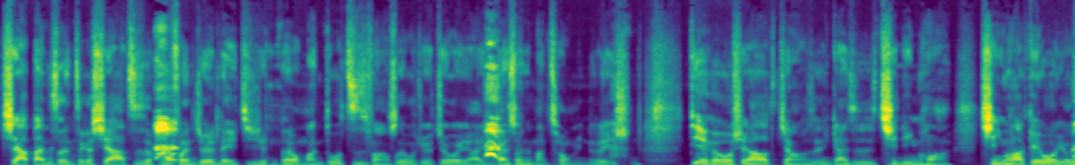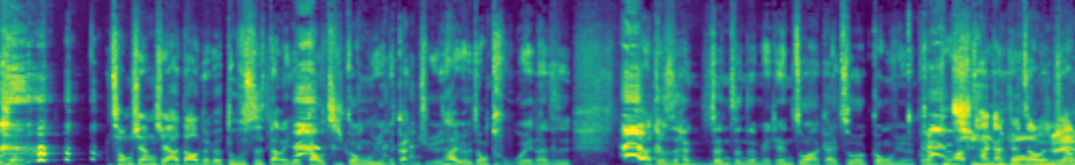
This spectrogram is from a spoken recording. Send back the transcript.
下半身这个下肢的部分就会累积都有蛮多脂肪，所以我觉得周伟牙应该算是蛮聪明的类型。第二个我想要讲的是，应该是秦英华，秦英华给我有一种。从乡下到那个都市当一个高级公务员的感觉，他有一种土味，但是他就是很认真的每天做他该做的公务员的工作。他他感觉长得像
